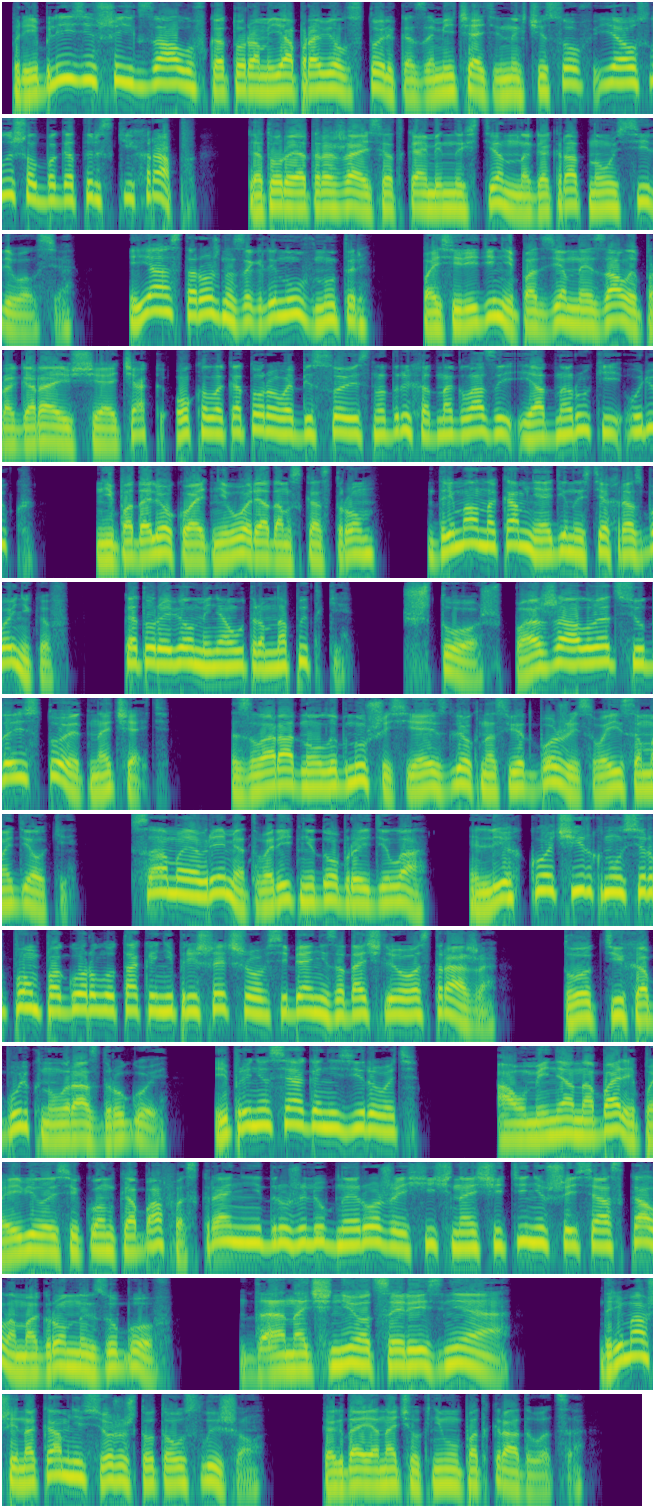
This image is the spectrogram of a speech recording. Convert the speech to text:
Приблизившись к залу, в котором я провел столько замечательных часов, я услышал богатырский храп – который, отражаясь от каменных стен, многократно усиливался. Я осторожно заглянул внутрь. Посередине подземной залы прогорающий очаг, около которого бессовестно дрых одноглазый и однорукий урюк. Неподалеку от него, рядом с костром, дремал на камне один из тех разбойников, который вел меня утром на пытки. Что ж, пожалуй, отсюда и стоит начать. Злорадно улыбнувшись, я излег на свет Божий свои самоделки. Самое время творить недобрые дела. Легко чиркнул серпом по горлу так и не пришедшего в себя незадачливого стража. Тот тихо булькнул раз-другой и принялся агонизировать. А у меня на баре появилась иконка Бафа с крайне недружелюбной рожей, хищно ощетинившейся оскалом огромных зубов. «Да начнется резня!» Дремавший на камне все же что-то услышал, когда я начал к нему подкрадываться.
